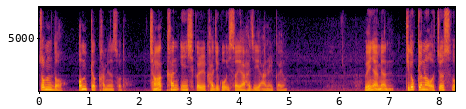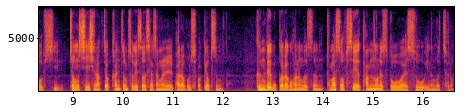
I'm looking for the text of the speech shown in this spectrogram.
좀 더 엄격하면서도 정확한 인식을 가지고 있어야 하지 않을까요? 왜냐하면 기독교는 어쩔 수 없이 정치 신학적 관점 속에서 세상을 바라볼 수밖에 없습니다. 근대 국가라고 하는 것은 토마스 홉스의 담론에서도 알 수 있는 것처럼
